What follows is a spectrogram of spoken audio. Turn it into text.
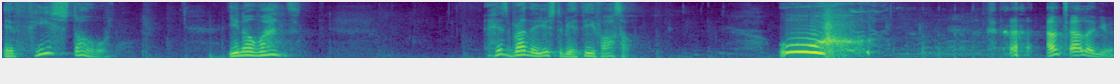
if he stole, you know what? His brother used to be a thief also. Ooh. I'm telling you,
